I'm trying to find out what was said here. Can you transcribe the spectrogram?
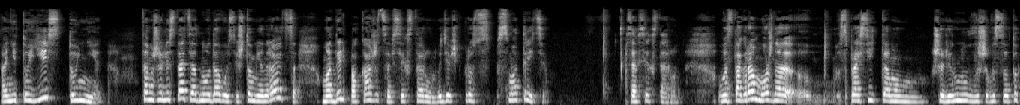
Они то есть, то нет. Там же листать одно удовольствие. Что мне нравится, модель покажет со всех сторон. Вы, девочки, просто посмотрите со всех сторон. В Инстаграм можно э, спросить там ширину, выше, высоту.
